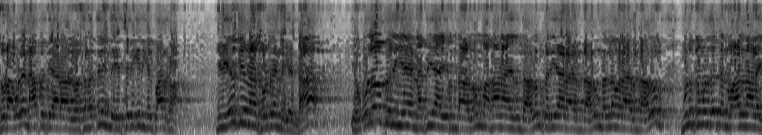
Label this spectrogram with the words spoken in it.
சூறாவில் நாற்பத்தி ஆறாவது வசனத்தில் இந்த எச்சரிக்கை நீங்கள் பார்க்கலாம். இது எதுக்கு நான் சொல்றேன்னு கேட்டா எவ்வளவு பெரிய நபியா இருந்தாலும் மகானா இருந்தாலும் பெரியாரா இருந்தாலும் நல்லவரா இருந்தாலும் முழுக்க முழுக்க தன் வாழ்நாளை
